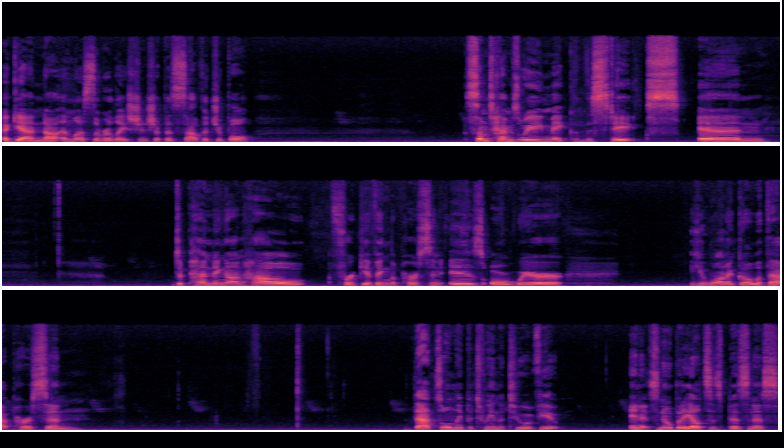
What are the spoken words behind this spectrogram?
Again, not unless the relationship is salvageable. Sometimes we make mistakes, and depending on how forgiving the person is or where you want to go with that person, that's only between the two of you. And it's nobody else's business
